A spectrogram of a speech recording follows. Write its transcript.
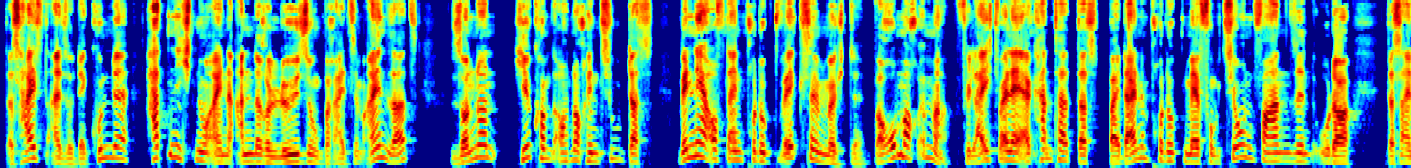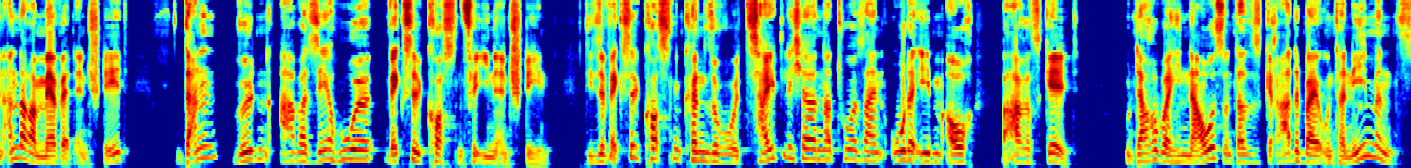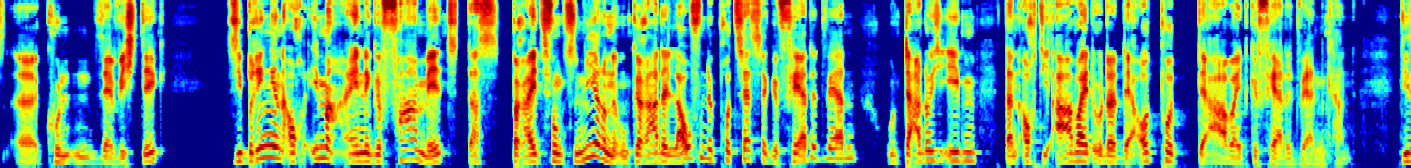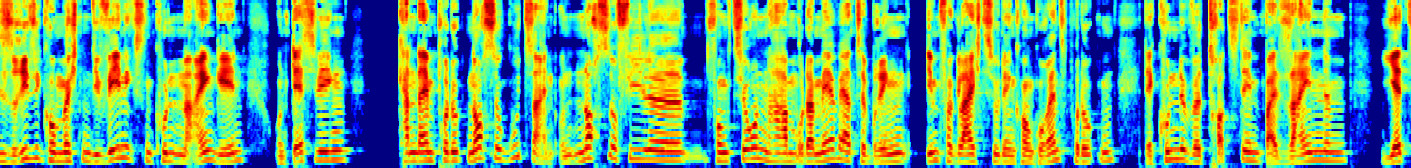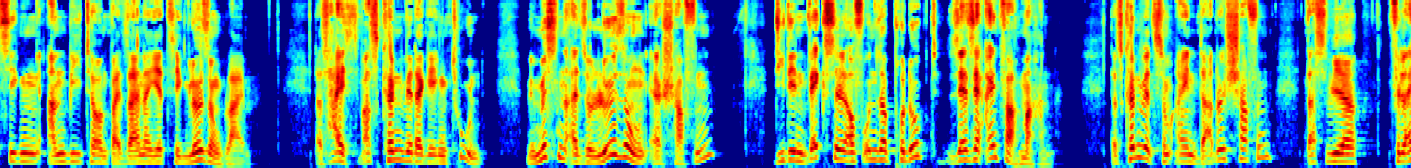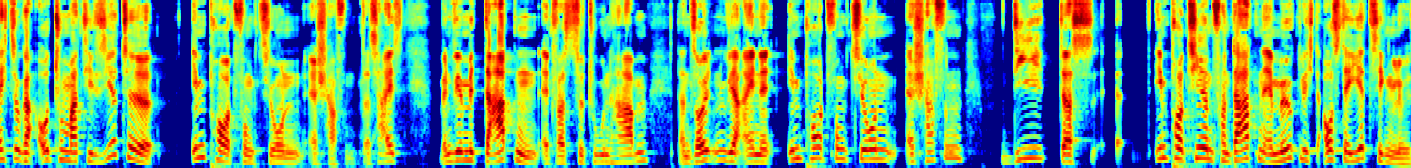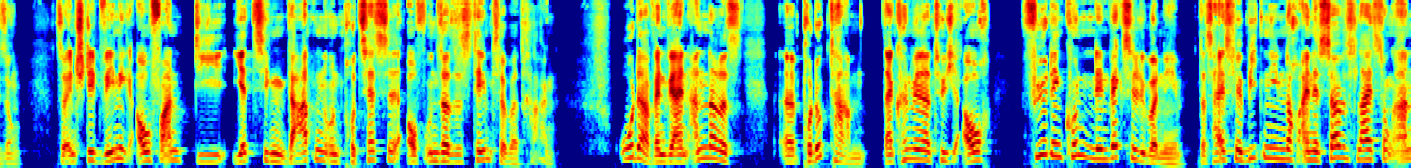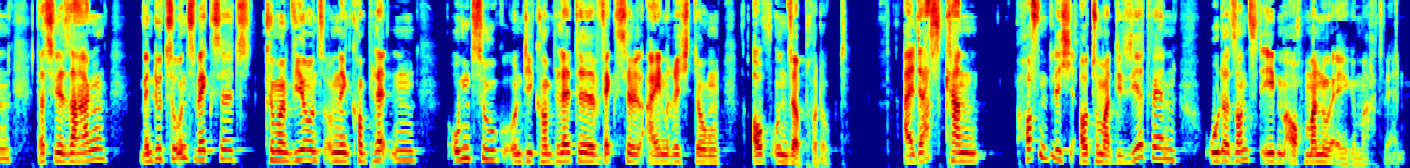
Das heißt also, der Kunde hat nicht nur eine andere Lösung bereits im Einsatz, sondern hier kommt auch noch hinzu, dass wenn er auf dein Produkt wechseln möchte, warum auch immer, vielleicht weil er erkannt hat, dass bei deinem Produkt mehr Funktionen vorhanden sind oder dass ein anderer Mehrwert entsteht, dann würden aber sehr hohe Wechselkosten für ihn entstehen. Diese Wechselkosten können sowohl zeitlicher Natur sein oder eben auch bares Geld. Und darüber hinaus, und das ist gerade bei Unternehmenskunden sehr wichtig, sie bringen auch immer eine Gefahr mit, dass bereits funktionierende und gerade laufende Prozesse gefährdet werden und dadurch eben dann auch die Arbeit oder der Output der Arbeit gefährdet werden kann. Dieses Risiko möchten die wenigsten Kunden eingehen und deswegen kann dein Produkt noch so gut sein und noch so viele Funktionen haben oder Mehrwerte bringen im Vergleich zu den Konkurrenzprodukten. Der Kunde wird trotzdem bei seinem jetzigen Anbieter und bei seiner jetzigen Lösung bleiben. Das heißt, was können wir dagegen tun? Wir müssen also Lösungen erschaffen, die den Wechsel auf unser Produkt sehr, sehr einfach machen. Das können wir zum einen dadurch schaffen, dass wir vielleicht sogar automatisierte Importfunktionen erschaffen. Das heißt, wenn wir mit Daten etwas zu tun haben, dann sollten wir eine Importfunktion erschaffen, die das äh, Importieren von Daten ermöglicht aus der jetzigen Lösung. So entsteht wenig Aufwand, die jetzigen Daten und Prozesse auf unser System zu übertragen. Oder wenn wir ein anderes äh, Produkt haben, dann können wir natürlich auch für den Kunden den Wechsel übernehmen. Das heißt, wir bieten ihm noch eine Serviceleistung an, dass wir sagen, wenn du zu uns wechselst, kümmern wir uns um den kompletten Umzug und die komplette Wechseleinrichtung auf unser Produkt. All das kann hoffentlich automatisiert werden oder sonst eben auch manuell gemacht werden.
